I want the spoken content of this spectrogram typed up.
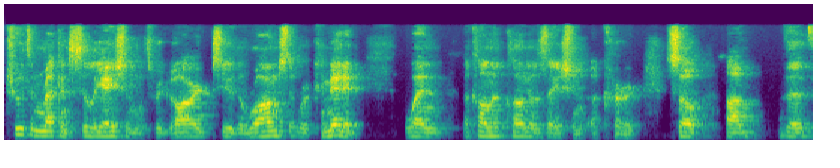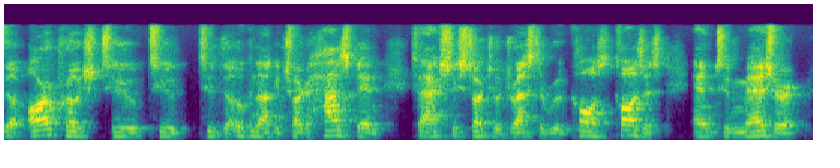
truth and reconciliation with regard to the wrongs that were committed when a colonialization occurred. So um, the, the, our approach to, to, to the Okanagan Charter has been to actually start to address the root cause, causes and to measure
